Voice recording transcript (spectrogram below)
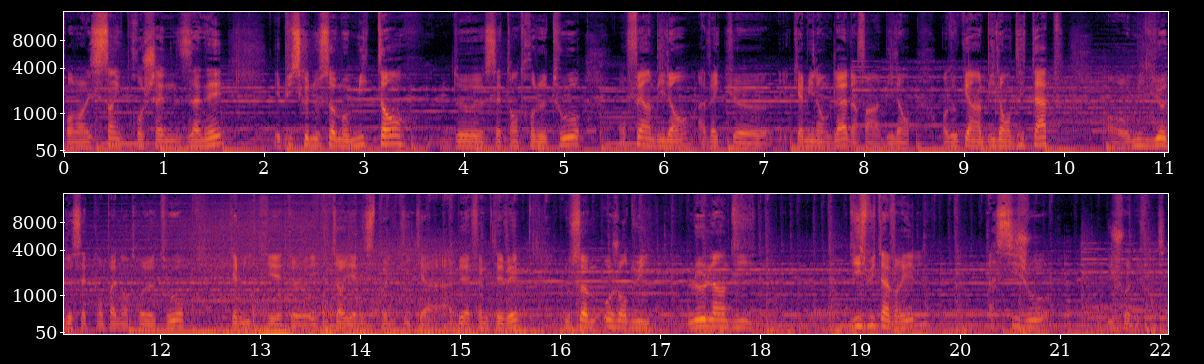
pendant les cinq prochaines années. Et puisque nous sommes au mi-temps de cet entre-deux-tours, on fait un bilan avec euh, Camille Anglade, enfin un bilan, en tout cas un bilan d'étape au milieu de cette campagne entre deux tours. Camille qui est euh, éditorialiste politique à, BFM TV. Nous sommes aujourd'hui le lundi 18 avril, à 6 jours du choix des Français.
